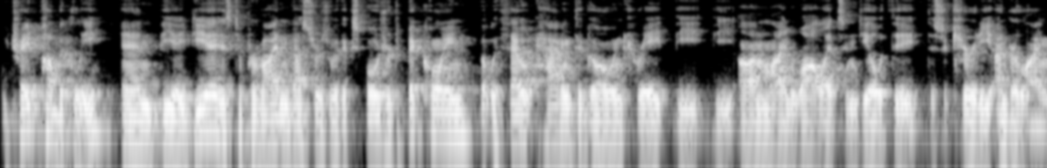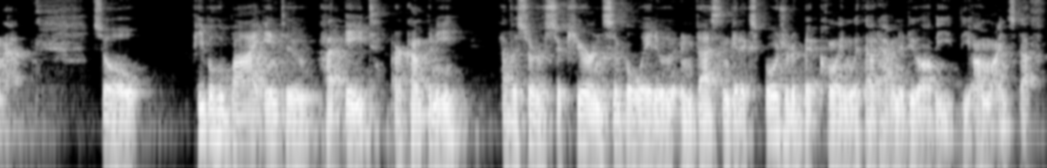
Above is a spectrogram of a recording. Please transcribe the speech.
We trade publicly, and the idea is to provide investors with exposure to Bitcoin, but without having to go and create the, the online wallets and deal with the, the security underlying that. So, people who buy into Hut 8, our company, have a sort of secure and simple way to invest and get exposure to Bitcoin without having to do all the, the online stuff.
